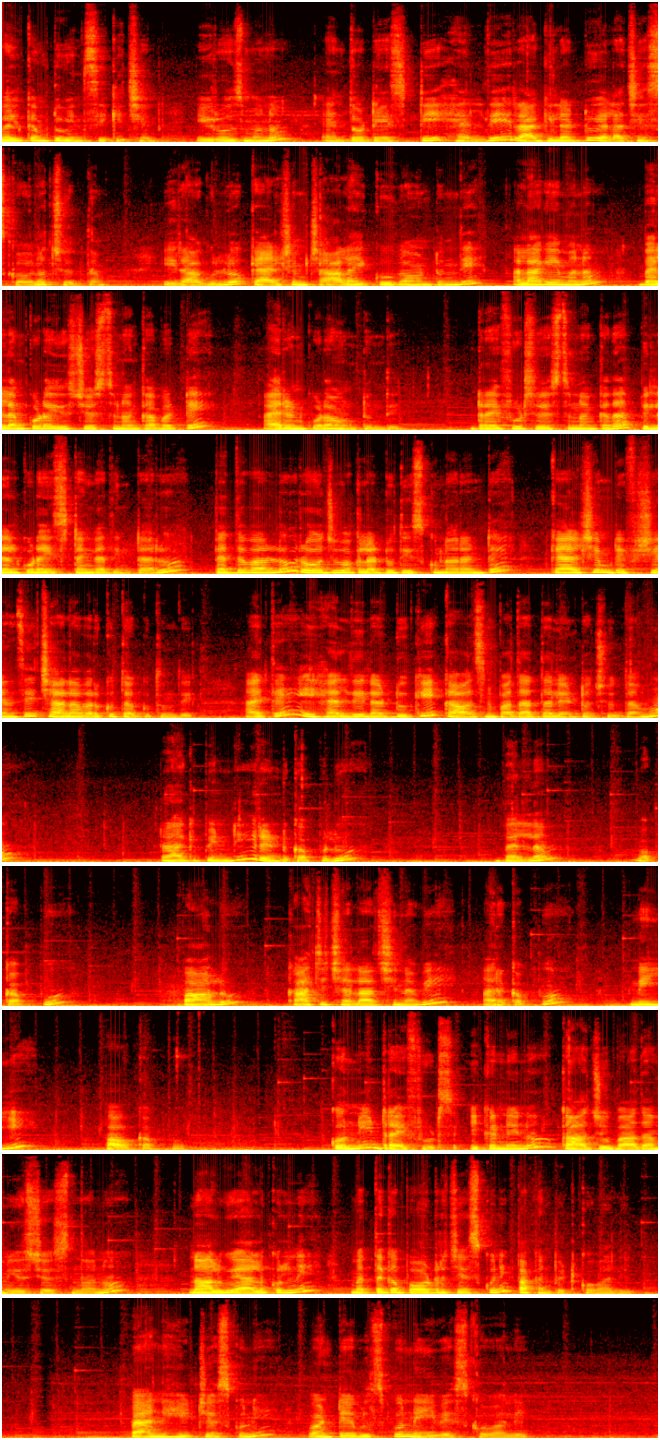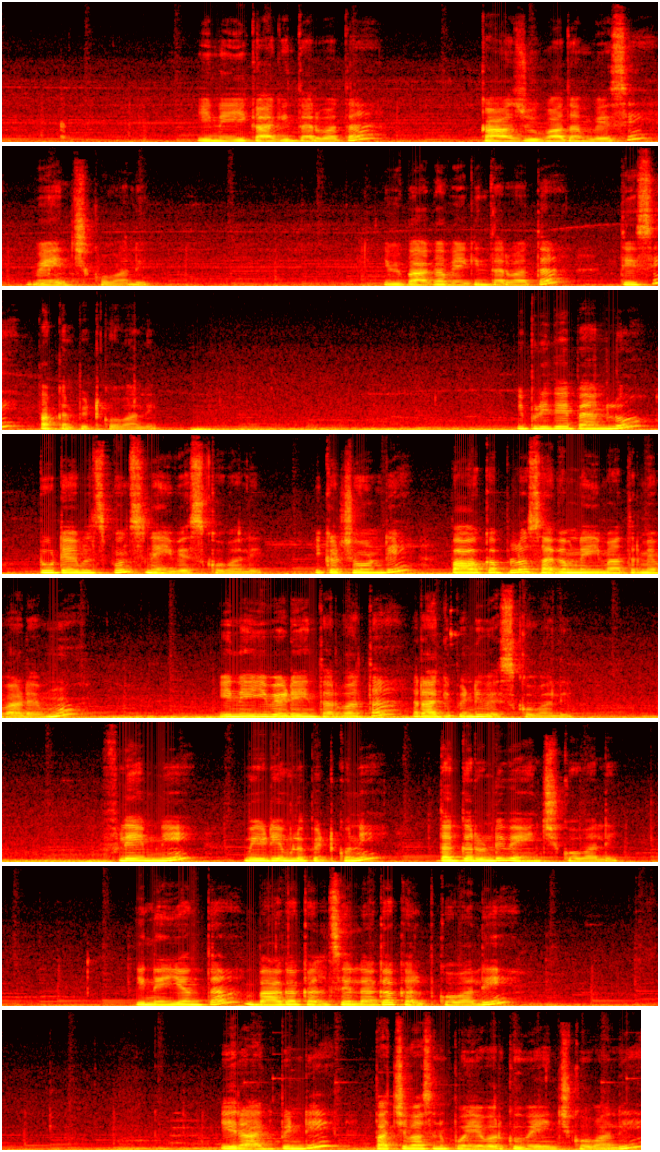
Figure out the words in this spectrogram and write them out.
Welcome to Vincy kitchen. ఈరోజు మనం ఎంతో టేస్టీ హెల్దీ రాగి లడ్డు ఎలా చేసుకోవాలో చూద్దాం. ఈ రాగుల్లో కాల్షియం చాలా ఎక్కువగా ఉంటుంది. అలాగే మనం బెల్లం కూడా యూస్ చేస్తున్నాం కాబట్టి ఐరన్ కూడా ఉంటుంది. డ్రై ఫ్రూట్స్ వేస్తున్నాం కదా పిల్లలు కూడా ఇష్టంగా తింటారు. పెద్దవాళ్ళు రోజు ఒక లడ్డు తీసుకున్నారంటే కాల్షియం డెఫిషియన్సీ చాలా వరకు తగ్గుతుంది. అయితే ఈ హెల్దీ లడ్డూకి కావాల్సిన పదార్థాలు ఏంటో చూద్దాము. రాగి పిండి రెండు కప్పులు బెల్లం ఒక కప్పు. పాలు కాచి చల్లార్చినవి అరకప్పు నెయ్యి పావు కప్పు. కొన్ని డ్రై ఫ్రూట్స్. ఇక్కడ నేను కాజు బాదాం యూస్ చేస్తున్నాను. నాలుగు యాలకుల్ని మెత్తగా పౌడర్ చేసుకుని పక్కన పెట్టుకోవాలి. ప్యాన్ని హీట్ చేసుకుని వన్ టేబుల్ స్పూన్ నెయ్యి వేసుకోవాలి. ఈ నెయ్యి కాగిన తర్వాత కాజు బాదం వేసి వేయించుకోవాలి. ఇవి బాగా వేగిన తర్వాత తీసి పక్కన పెట్టుకోవాలి. ఇప్పుడు ఇదే ప్యాన్లో టూ టేబుల్ స్పూన్స్ నెయ్యి వేసుకోవాలి. ఇక్కడ చూడండి పావు కప్లో సగం నెయ్యి మాత్రమే వాడాము. ఈ నెయ్యి వేడైన తర్వాత రాగిపిండి వేసుకోవాలి. ఫ్లేమ్ని మీడియంలో పెట్టుకొని దగ్గరుండి వేయించుకోవాలి. ఈ నెయ్యి అంతా బాగా కలిసేలాగా కలుపుకోవాలి. ఈ రాగిపిండి పచ్చివాసన పోయే వరకు వేయించుకోవాలి.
